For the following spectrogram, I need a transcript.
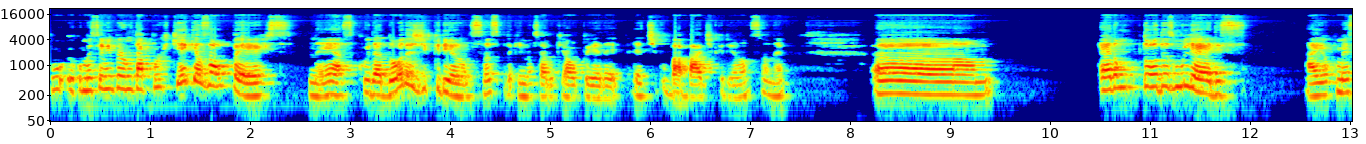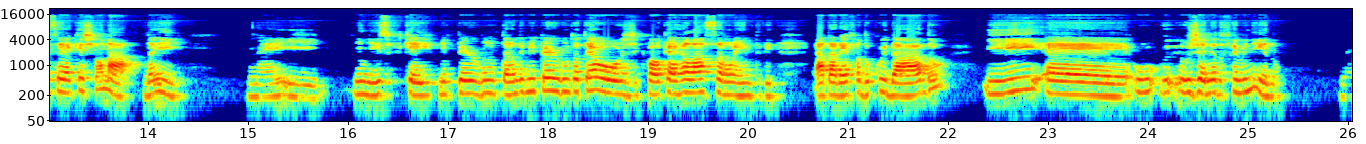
eu comecei a me perguntar por que, que as au pairs, né, as cuidadoras de crianças, para quem não sabe o que é au pair, é, é tipo babá de criança, né, uh, eram todas mulheres, Aí eu comecei a questionar daí, né? E nisso fiquei me perguntando e me pergunto até hoje qual é a relação entre a tarefa do cuidado e é, o, o gênero feminino. Né?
